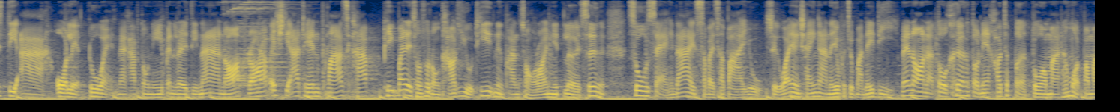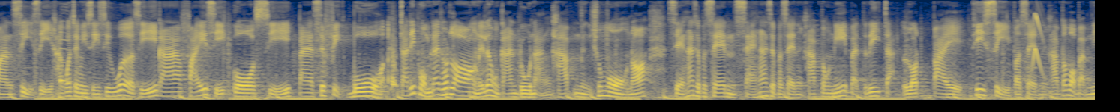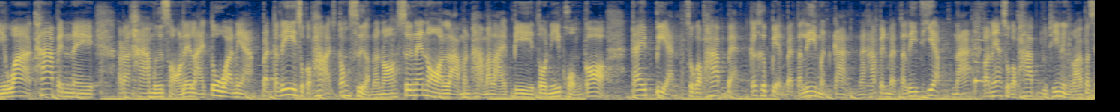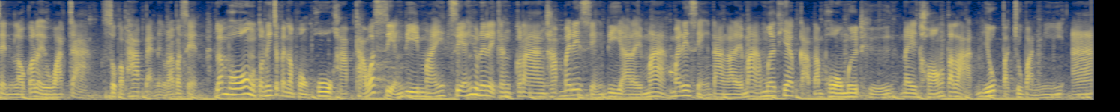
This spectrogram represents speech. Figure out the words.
XDR OLED ด้วยนะครับตรงนี้เป็น Retina เนาะรองรับ HDR10 Plus ครับพิกไบเดสูงสุดของเขาจะอยู่ที่ 1,200 นิตเลย ซึ่งสู้แสงได้สบายๆอยู่ถือว่ายังใช้งานในยุคปัจจุบันได้ดี แน่นอนอะตัวเครื่องตัวนี้เขาจะเปิดตัวมาทั้งหมดประมาณ 4 สีครับก็จะมีสีซิลเวอร์สีกาไฟสีโกสีแปซิฟิกบูจากที่ผมได้ทดลองในเรื่องของการดูหนังครับ 1 ชั่วโมงเนาะเสียง 50%แสง 50%ครับตรงนี้แบตเตอรี่จะลดไปที่ 4%ครับต้องบอกแบบนี้ว่าถ้าเป็นในราคามือ2หลายๆตัวเนี่ยแบตเตอรี่สุขภาพอาจจะต้องเสื่อมแล้วเนาะซึ่งแน่นอนละมันผ่านมาหลายปี ตัวนี้ผมก็ได้เปลี่ยนสุขภาพแบตก็คือเปลี่ยนแบตเตอรี่เหมือนกันนะครับเป็นแบตเตอรี่เทียบนะ ตอนนี้สุขภาพอยู่ที่ 100%เราก็เลยวัดจากสุขภาพแบต100%ลำโพงตัวนี้จะเป็นลำโพงคู่ครับ ถามว่าเสียงดีไหม เสียงอยู่ในเลทกลางๆครับ ไม่ได้เสียงดีอะไรมาก ไม่ได้เสียงดังอะไรมาก เมื่อเทียบกับลำโพงมือถือในท้องตลาดยุคปัจจุบันนี้ อ่า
